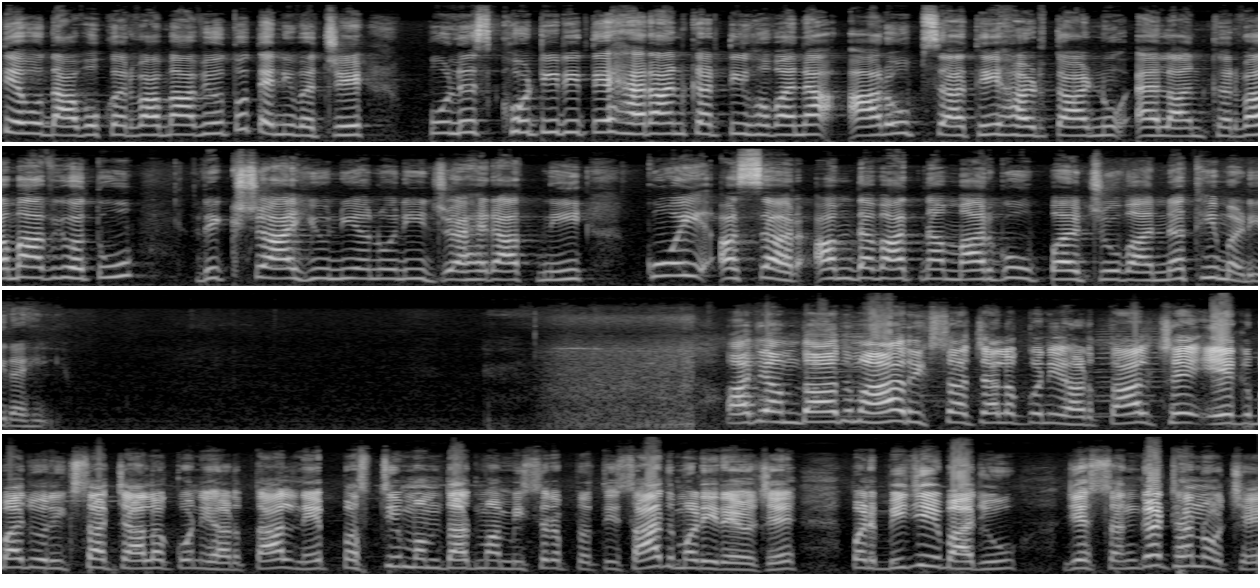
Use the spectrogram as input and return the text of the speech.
તેવો દાવો કરવામાં આવ્યો હતો. તેની વચ્ચે પોલીસ ખોટી રીતે હેરાન કરતી હોવાના આરોપ સાથે હડતાળનું એલાન કરવામાં આવ્યું હતું. રિક્ષા યુનિયનોની જાહેરાતની કોઈ અસર અમદાવાદના માર્ગો ઉપર જોવા નથી મળી રહી. આજે અમદાવાદમાં આ રિક્ષા ચાલકોની હડતાલ છે. એક બાજુ રિક્ષા ચાલકોની હડતાલને પશ્ચિમ અમદાવાદમાં મિશ્ર પ્રતિસાદ મળી રહ્યો છે. પણ બીજી બાજુ જે સંગઠનો છે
